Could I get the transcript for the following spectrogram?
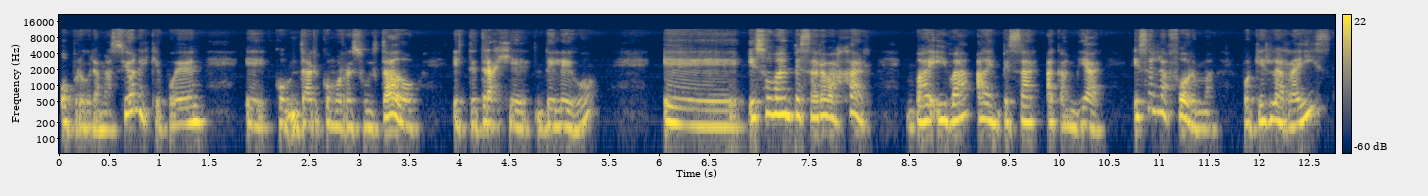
o programaciones que pueden eh, dar como resultado este traje del ego, eh, eso va a empezar a bajar va, y va a empezar a cambiar. Esa es la forma, porque es la raíz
